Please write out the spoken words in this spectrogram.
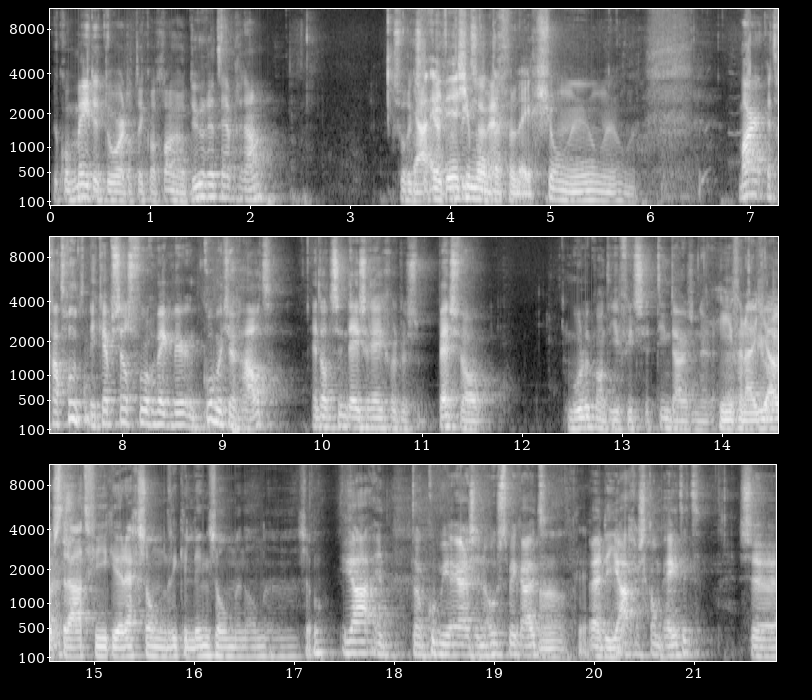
Dat komt mede door dat ik wat langere duurritten heb gedaan. Sorry, ik Ja, eet eerst je mond even leeg. Jongen, jongen, jongen. Maar het gaat goed. Ik heb zelfs vorige week weer een kommetje gehaald. En dat is in deze regio dus best wel moeilijk, want hier fietsen tienduizenden. Hier vanuit jouw straat vier keer rechtsom, drie keer linksom en dan eh, zo. Ja, en dan kom je ergens in Oosterbeek uit. Oh. Eh, de Jagerskamp heet het. Het is eh,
